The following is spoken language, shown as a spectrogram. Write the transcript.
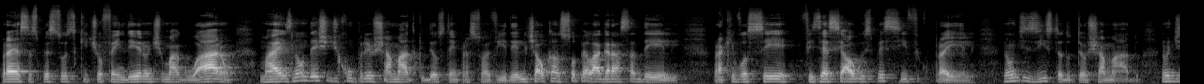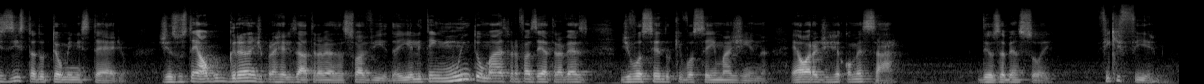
para essas pessoas que te ofenderam, te magoaram, mas não deixe de cumprir o chamado que Deus tem para sua vida. Ele te alcançou pela graça dele, para que você fizesse algo específico para ele. Não desista do teu chamado, não desista do teu ministério. Jesus tem algo grande para realizar através da sua vida e ele tem muito mais para fazer através de você do que você imagina. É hora de recomeçar. Deus abençoe. Fique firme.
